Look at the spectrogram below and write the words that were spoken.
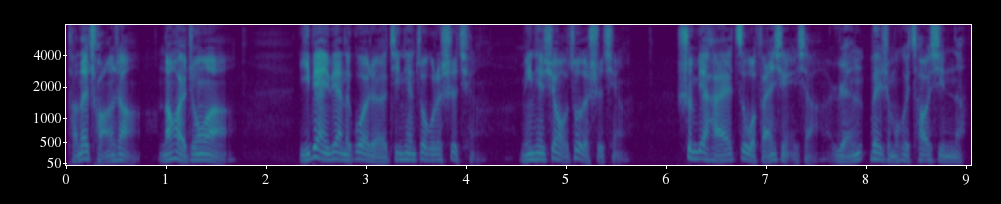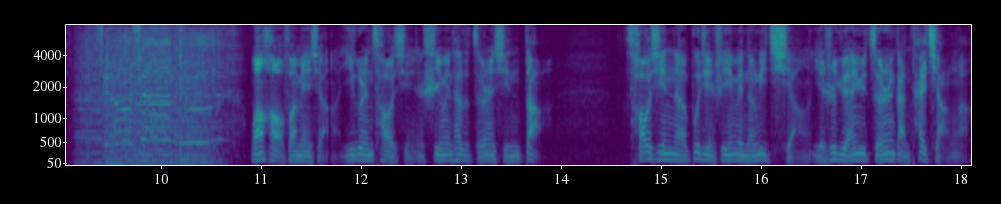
躺在床上，脑海中啊，一遍一遍的过着今天做过的事情，明天需要我做的事情，顺便还自我反省一下，人为什么会操心呢？往好方面想，一个人操心是因为他的责任心大。操心呢，不仅是因为能力强，也是源于责任感太强啊。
